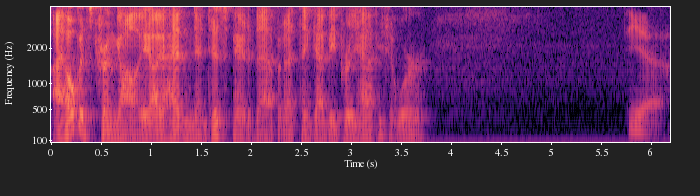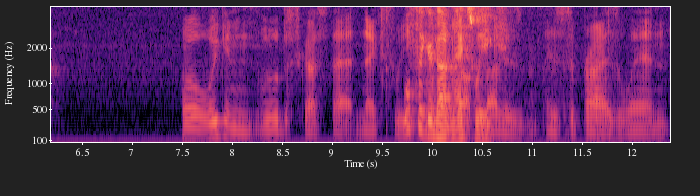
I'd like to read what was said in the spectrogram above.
I hope it's Tringali. I hadn't anticipated that, but I think I'd be pretty happy if it were. Yeah. Well, we can. We'll discuss that next week. We'll figure it out Talk next week. His his surprise win.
